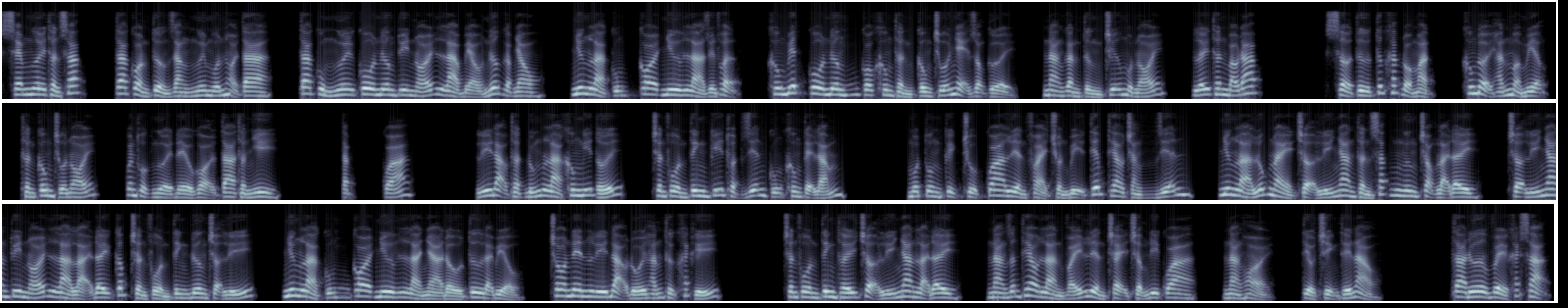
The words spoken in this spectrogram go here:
Xem ngươi thần sắc, ta còn tưởng rằng ngươi muốn hỏi ta, ta cùng ngươi cô nương tuy nói là bèo nước gặp nhau, nhưng là cũng coi như là duyên phận, không biết cô nương có không thần công chúa nhẹ giọng cười, nàng gần từng chữ một nói, lấy thân báo đáp. Sở từ tức khắc đỏ mặt, không đợi hắn mở miệng, thần công chúa nói, quen thuộc người đều gọi ta thần nhi. Tập, quá. Lý đạo thật đúng là không nghĩ tới, Trần Phồn Tinh kỹ thuật diễn cũng không tệ lắm. Một tuần kịch chụp qua liền phải chuẩn bị tiếp theo chẳng diễn, nhưng là lúc này trợ lý nhan thần sắc ngưng trọng lại đây, trợ lý nhan tuy nói là lại đây cấp Trần Phồn Tinh đương trợ lý, nhưng là cũng coi như là nhà đầu tư đại biểu, cho nên lý đạo đối hắn thực khách khí. Trần Phồn Tinh thấy trợ lý nhan lại đây, nàng dẫn theo làn váy liền chạy chậm đi qua, nàng hỏi, tiểu trịnh thế nào? Ta đưa về khách sạn.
